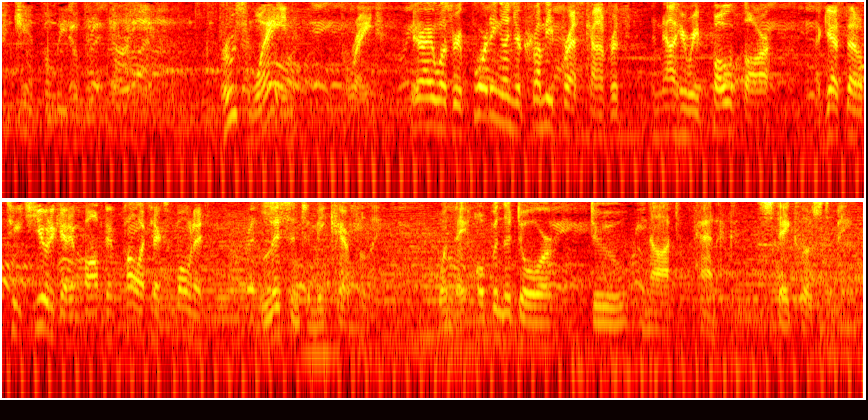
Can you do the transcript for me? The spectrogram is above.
I can't believe I'm gonna die here. Bruce Wayne? Great. Here I was reporting on your crummy press conference, and now here we both are. I guess that'll teach you to get involved in politics, won't it? Listen to me carefully. When they open the door, do not panic. Stay close to me.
